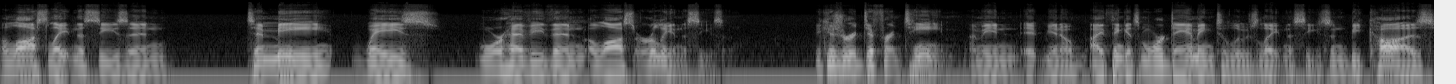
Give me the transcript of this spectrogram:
a loss late in the season, to me, weighs more heavy than a loss early in the season because you're a different team. I mean, it, you know, I think it's more damning to lose late in the season because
